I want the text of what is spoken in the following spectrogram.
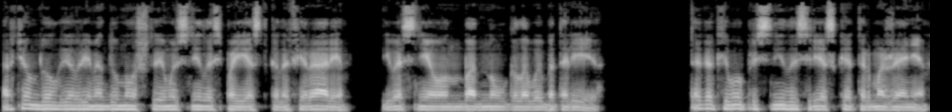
Артем долгое время думал, что ему снилась поездка на Феррари, и во сне он боднул головой батарею, так как ему приснилось резкое торможение.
